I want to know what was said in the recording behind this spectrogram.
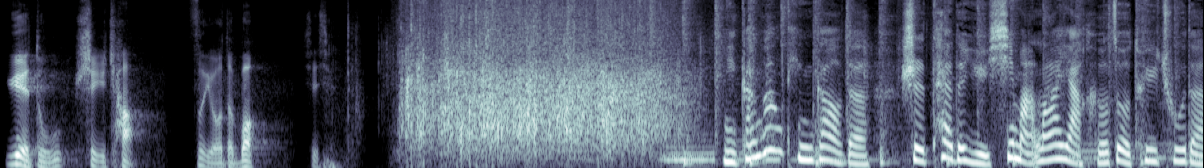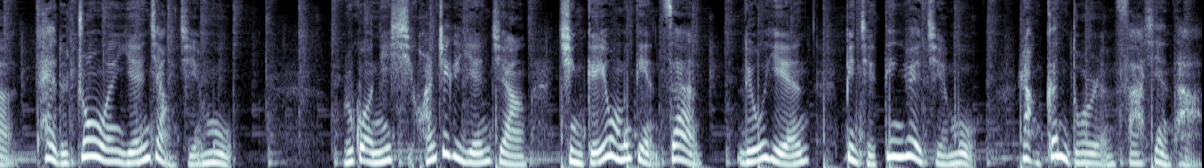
阅读是一场自由的梦。谢谢。你刚刚听到的是 TED 与喜马拉雅合作推出的 TED 中文演讲节目。如果你喜欢这个演讲，请给我们点赞、留言，并且订阅节目，让更多人发现它。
